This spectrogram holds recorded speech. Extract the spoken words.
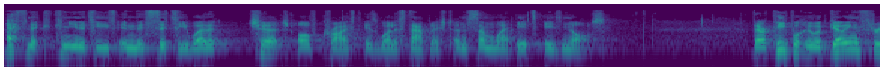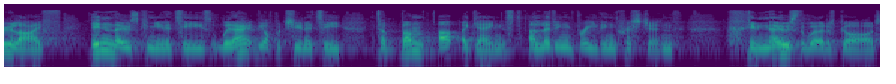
ethnic communities in this city where the Church of Christ is well established and somewhere it is not. There are people who are going through life in those communities without the opportunity to bump up against a living, breathing Christian who knows the Word of God,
